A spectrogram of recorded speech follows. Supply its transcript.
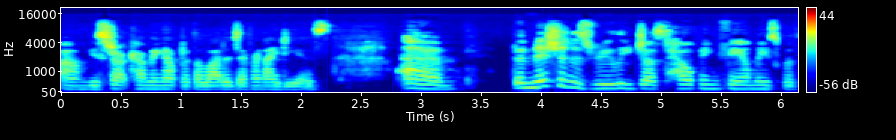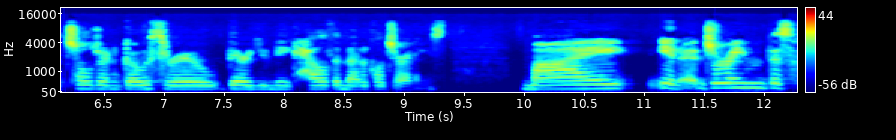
um, you start coming up with a lot of different ideas. Um, the mission is really just helping families with children go through their unique health and medical journeys. My, you know, during this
